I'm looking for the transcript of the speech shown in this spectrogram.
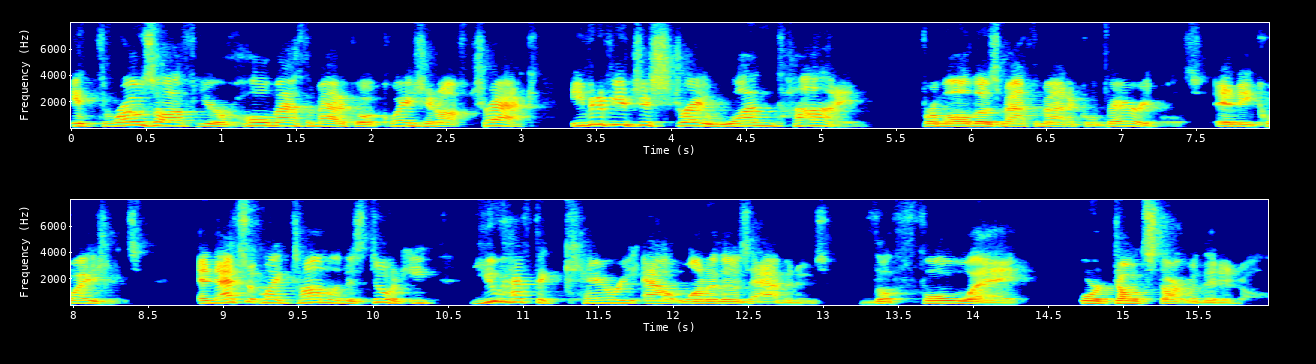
it throws off your whole mathematical equation off track, even if you just stray one time from all those mathematical variables and equations. And that's what Mike Tomlin is doing. You have to carry out one of those avenues the full way or don't start with it at all.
